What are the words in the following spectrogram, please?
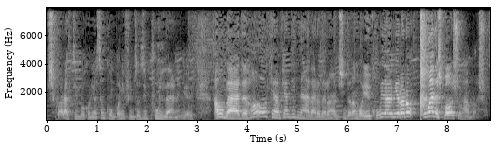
چیکار رفتیم بکنی؟ اصلا کمپانی فیلمسازی پول در نمیاری. اما بعدها کم کم دید نه برادرها همچین دارن مایه خوبی در میارن و اومدش باهاشون همراه شد.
